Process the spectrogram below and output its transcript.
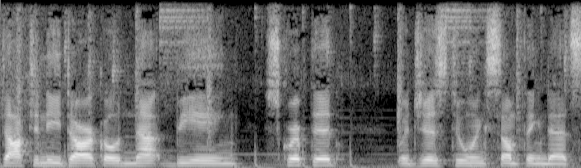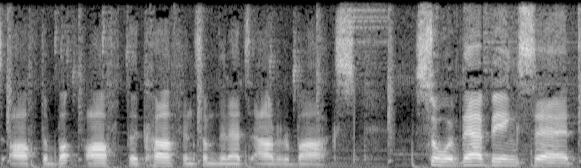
Dr. Nii Darko not being scripted, but just doing something that's off the off the cuff and something that's out of the box. So with that being said,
